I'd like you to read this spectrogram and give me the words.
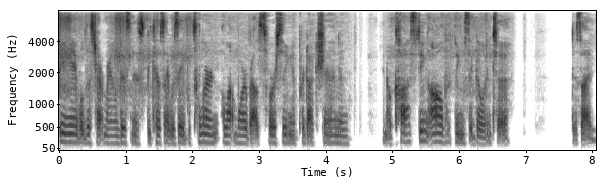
being able to start my own business because I was able to learn a lot more about sourcing and production and you know costing, all the things that go into design.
